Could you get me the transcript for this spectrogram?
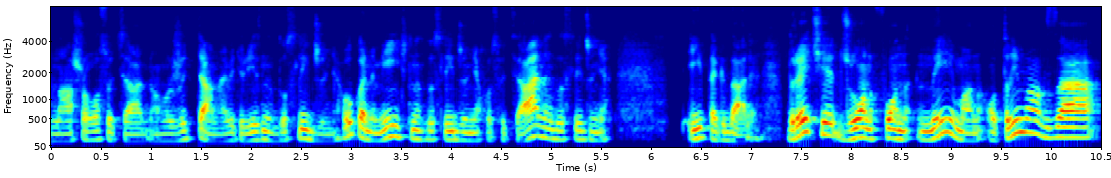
нашого соціального життя, навіть у різних дослідженнях, у економічних дослідженнях, у соціальних дослідженнях і так далі. До речі, Джон фон Нейман отримав за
